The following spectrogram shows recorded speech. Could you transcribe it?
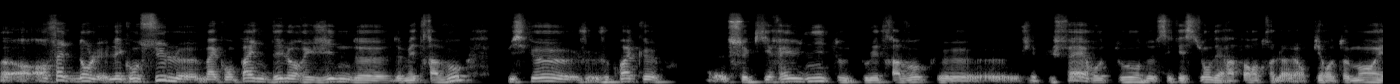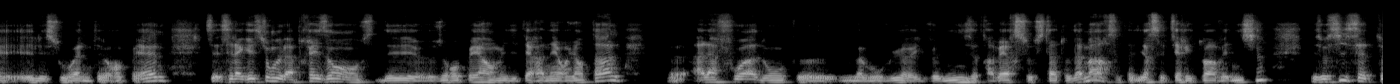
en fait, non, les consuls m'accompagnent dès l'origine de, de, mes travaux, puisque je crois que ce qui réunit tous les travaux que j'ai pu faire autour de ces questions des rapports entre l'Empire ottoman et, les souverainetés européennes, c'est la question de la présence des euh, Européens en Méditerranée orientale, euh, à la fois, donc, euh, nous l'avons vu avec Venise à travers ce Stato d'Amar, c'est-à-dire ces territoires vénitiens, mais aussi cette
